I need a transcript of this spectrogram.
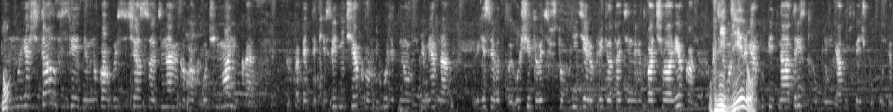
Ну, ну, я считала в среднем, но как бы сейчас э, динамика как очень маленькая. Опять-таки, средний чек будет, ну, примерно, если вот учитывать, что в неделю придет один или два человека. В неделю? Например, купить на 300 одну свечку купит,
